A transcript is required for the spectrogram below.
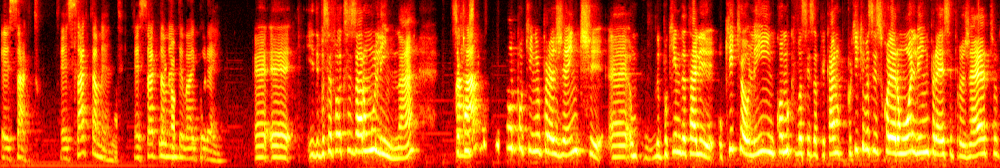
Exato, exatamente, exatamente vai por aí. É, é, e você falou que vocês usaram o Lean, né? Você consegue explicar um pouquinho para gente, é, um, um pouquinho de detalhe, o que, que é o Lean, como que vocês aplicaram, por que, que vocês escolheram o Lean para esse projeto?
